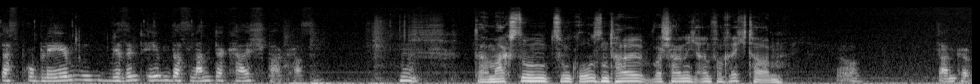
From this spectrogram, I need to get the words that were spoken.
das Problem, wir sind eben das Land der Kreissparkassen. Hm. Da magst du zum großen Teil wahrscheinlich einfach recht haben. Ja, danke.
